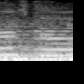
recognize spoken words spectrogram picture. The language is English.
Let's go.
